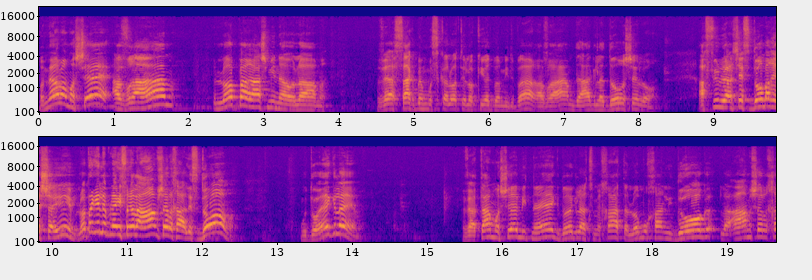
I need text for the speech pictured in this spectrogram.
אומר לו משה, אברהם לא פרש מן העולם ועסק במושכלות אלוקיות במדבר, אברהם דאג לדור שלו. אפילו לאנשי סדום הרשעים, לא תגיד לבני ישראל העם שלך, לסדום. הוא דואג להם. ואתה, משה, מתנהג, דואג לעצמך, אתה לא מוכן לדאוג לעם שלך?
